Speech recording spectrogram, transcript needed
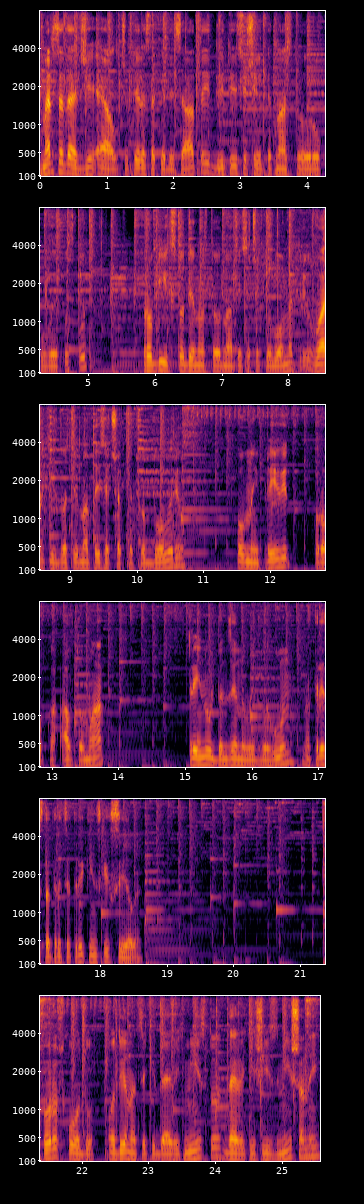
Mercedes GL 450 2015 року випуску. Пробіг 191 тисяча кілометрів, вартість 21 тисяча 500 доларів, повний привід, коробка автомат, 3.0 бензиновий двигун на 333 кінських сили. По розходу 11,9 місто, 9,6 змішаний,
